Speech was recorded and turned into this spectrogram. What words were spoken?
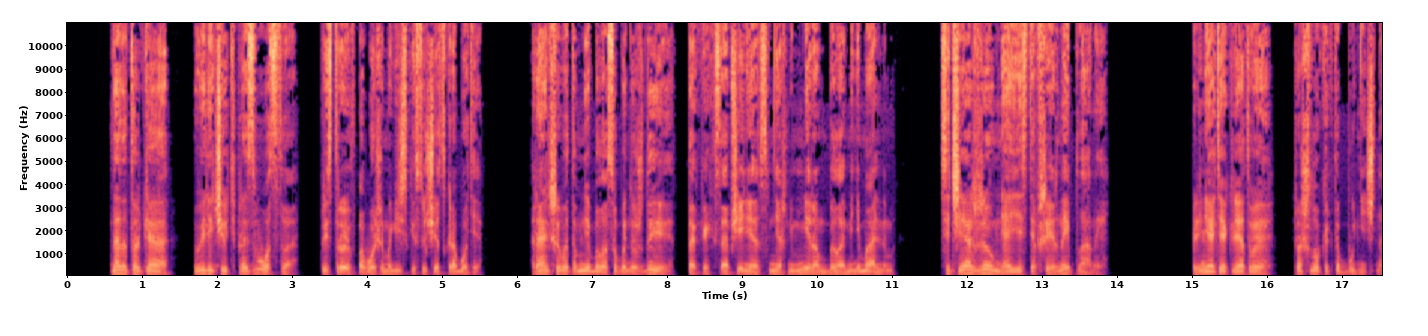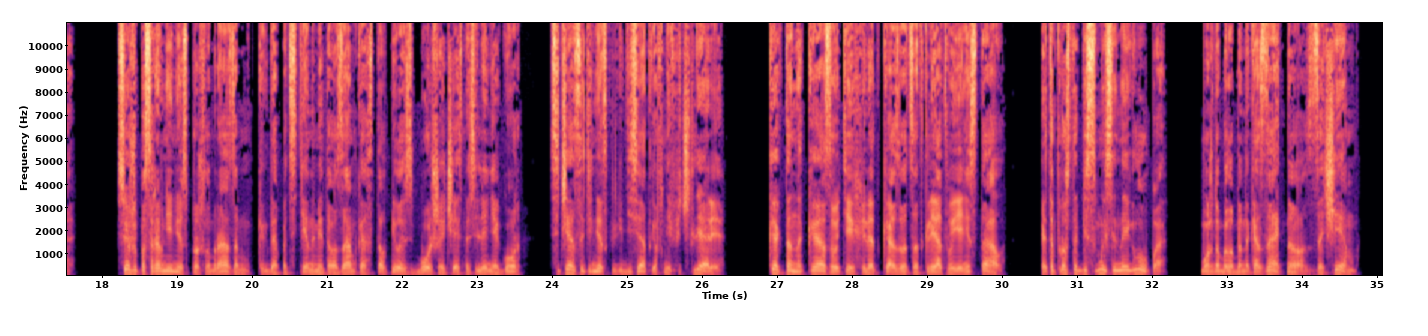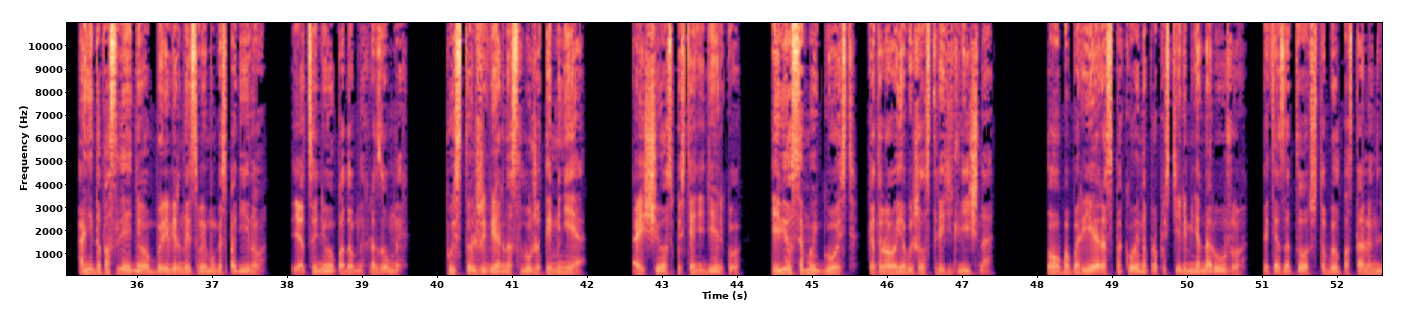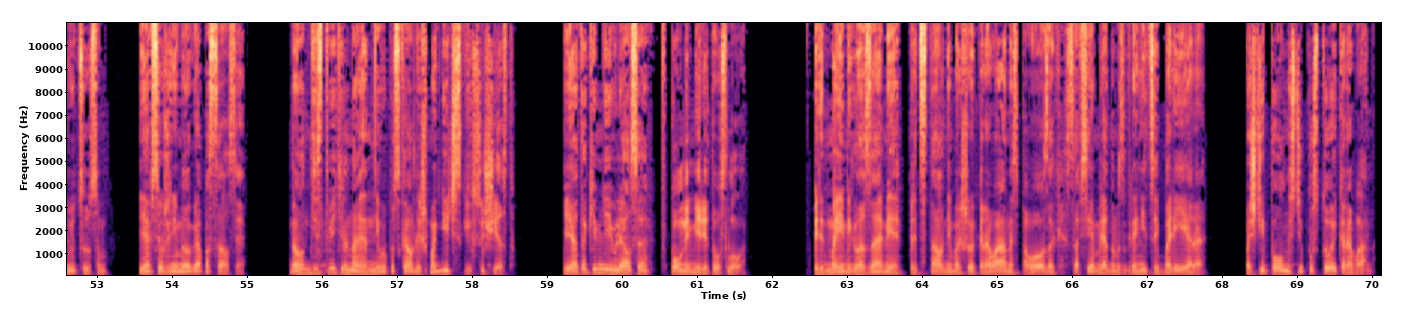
Надо только увеличивать производство, пристроив побольше магических существ к работе. Раньше в этом не было особой нужды, так как сообщение с внешним миром было минимальным. Сейчас же у меня есть обширные планы. Принятие клятвы прошло как-то буднично. Все же по сравнению с прошлым разом, когда под стенами этого замка столпилась большая часть населения гор, сейчас эти несколько десятков не впечатляли. Как-то наказывать их или отказываться от клятвы я не стал. Это просто бессмысленно и глупо. Можно было бы наказать, но зачем? Они до последнего были верны своему господину. Я ценю подобных разумных. Пусть столь же верно служат и мне. А еще спустя недельку явился мой гость, которого я вышел встретить лично. Оба барьера спокойно пропустили меня наружу, хотя за тот, что был поставлен Люциусом, я все же немного опасался. Но он действительно не выпускал лишь магических существ. Я таким не являлся в полной мере этого слова. Перед моими глазами предстал небольшой караван из повозок совсем рядом с границей барьера. Почти полностью пустой караван.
